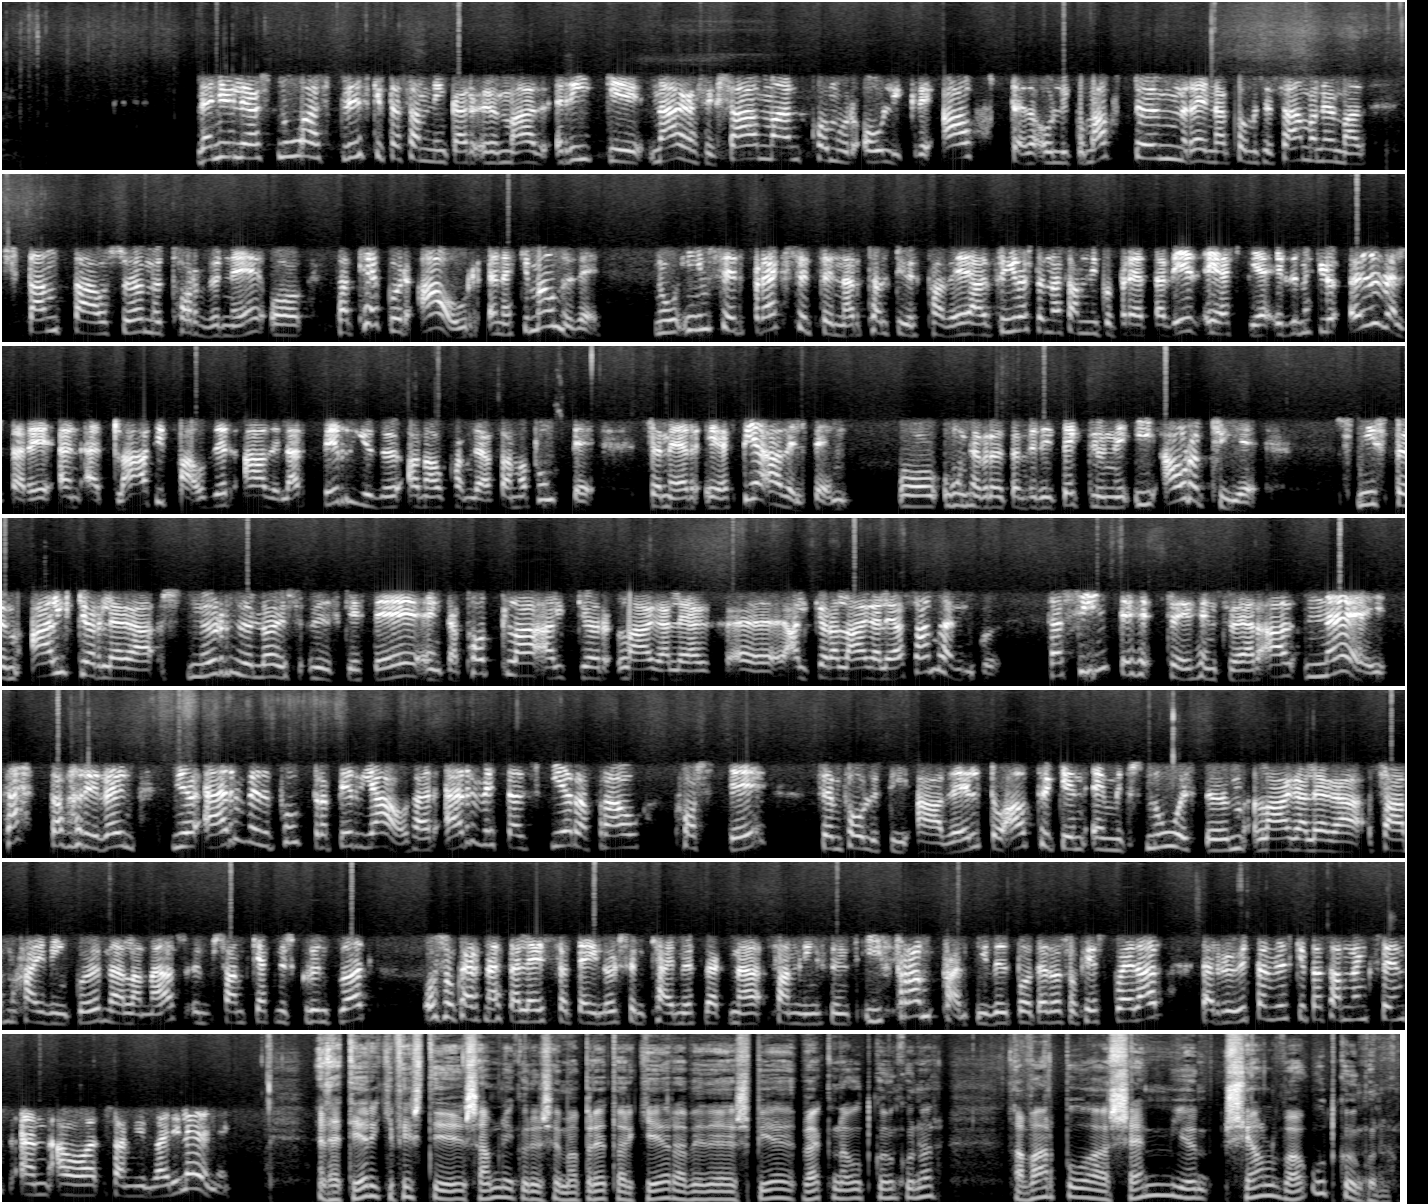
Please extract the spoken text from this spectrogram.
Venjulega snúast viðskiptarsamningar um að ríki naga sig saman, komur ólíkri átt eða ólíkum áttum, reyna að koma sig saman um að standa á sömu torfunni og það tekur ár en ekki mánuði. Nú ímsir Brexit-sinnar töldi upphafi að fríverslunarsamningu breyta við ESB er þið miklu auðveldari en ella að því báðir aðilar byrjuðu á nákvæmlega sama punkti sem er ESB aðildin og hún hefur auðvitað verið í deglunni í áratýji. Snýstum algjörlega snurðulegs viðskipti, enga totla, algjör lagaleg, uh, algjöra lagalega samhæfingu. Það síndi sig hins vegar að nei, þetta var í raun mjög erfiðu punktur að byrja á. Það er erfitt að skera frá kosti sem fólust í aðild og átökinn einmitt snúist um lagalega samhæfingu meðal annars um samkeppnisgrundvöld og svo hvernig þetta leysa deilur sem kæmi upp vegna samningsins í framkvæmt í viðbót eða svo fyrstgveðar. Það eru utan viðskipta samningsins en á samjum væri í leðinni. En þetta er ekki fyrsti samningur sem að breytar gera við ESB vegna útgöngunar. Það var búið að semjum sjálfa útgönguna.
